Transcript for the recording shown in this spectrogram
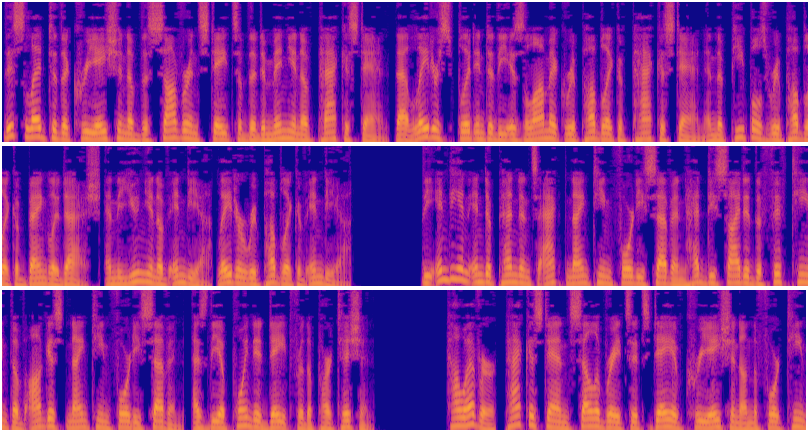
This led to the creation of the sovereign states of the Dominion of Pakistan that later split into the Islamic Republic of Pakistan and the People's Republic of Bangladesh and the Union of India later Republic of India. The Indian Independence Act 1947 had decided 15 August 1947, as the appointed date for the partition. However, Pakistan celebrates its day of creation on 14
